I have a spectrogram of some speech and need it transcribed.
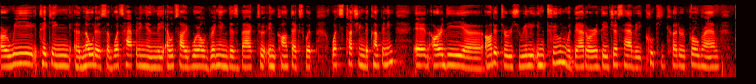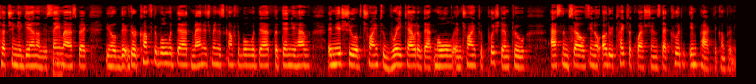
Are we taking notice of what's happening in the outside world, bringing this back to in context with what's touching the company? And are the uh, auditors really in tune with that, or they just have a cookie cutter program touching again on the same mm-hmm. aspect? You know, they're, they're comfortable with that. Management is comfortable with that. But then you have an issue of trying to break out of that mold and trying to push them to ask themselves, you know, other types of questions that could impact the company.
